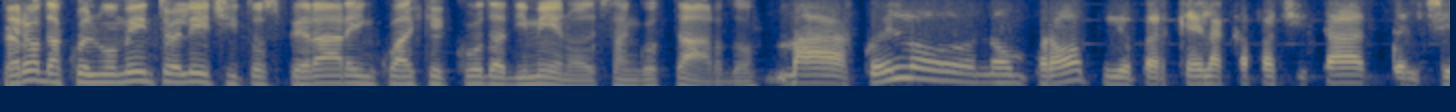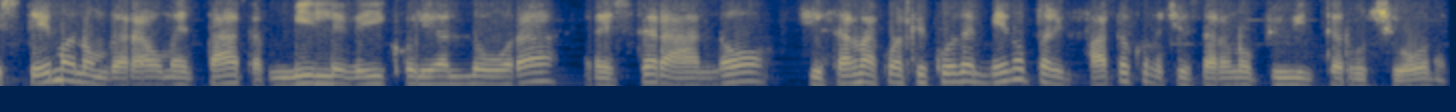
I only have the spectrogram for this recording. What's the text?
Però da quel momento è lecito sperare in qualche coda di meno del San Gottardo? Ma quello non proprio perché la capacità del sistema non verrà aumentata, mille veicoli all'ora resteranno, ci sarà una qualche coda in meno per il fatto che non ci saranno più interruzioni.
